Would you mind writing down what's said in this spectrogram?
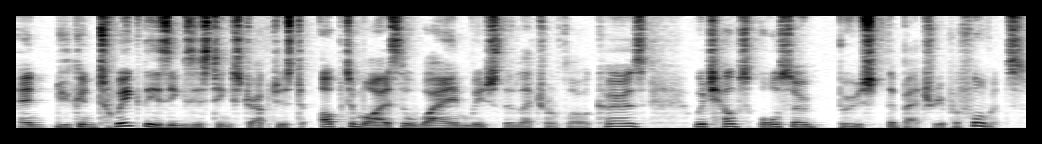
And you can tweak these existing structures to optimize the way in which the electron flow occurs, which helps also boost the battery performance.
